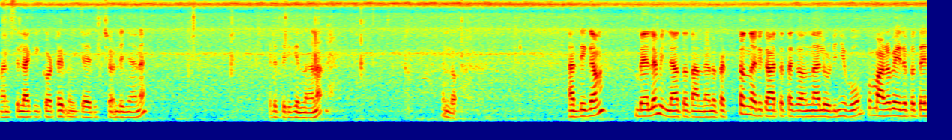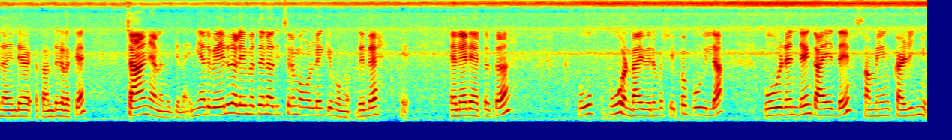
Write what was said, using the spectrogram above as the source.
മനസ്സിലാക്കിക്കോട്ടെ എന്ന് വിചാരിച്ചുകൊണ്ട് ഞാൻ എടുത്തിരിക്കുന്നതാണ്. ഉണ്ടോ അധികം ബലമില്ലാത്ത തണ്ടാണ്. പെട്ടെന്നൊരു കാറ്റത്തൊക്കെ വന്നാൽ ഒടിഞ്ഞു പോകും. ഇപ്പം മഴ പെയ്തപ്പോഴത്തേനും അതിന്റെ തണ്ടുകളൊക്കെ ചാഞ്ഞാണ് നിൽക്കുന്നത്. ഇനി അത് വെയിൽ തെളിയുമ്പോഴത്തേനും അത് ഇച്ചിരി മുകളിലേക്ക് പൊങ്ങും. ഇതിന്റെ ഇലയുടെ അറ്റത്ത് പൂ ഉണ്ടായി വരും. പക്ഷെ ഇപ്പം പൂവില്ല. പൂവിടന്റെയും കായയുടെയും സമയം കഴിഞ്ഞു.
